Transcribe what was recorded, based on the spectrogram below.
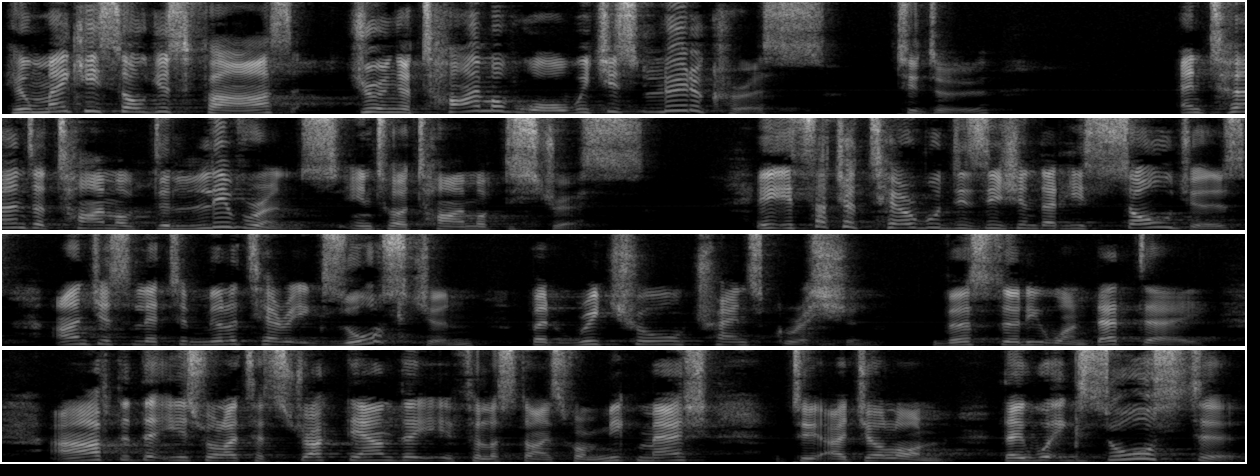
He'll make his soldiers fast during a time of war, which is ludicrous to do, and turns a time of deliverance into a time of distress. It's such a terrible decision that his soldiers aren't just led to military exhaustion, but ritual transgression. Verse 31 That day, after the Israelites had struck down the Philistines from Michmash to Aijalon, they were exhausted.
